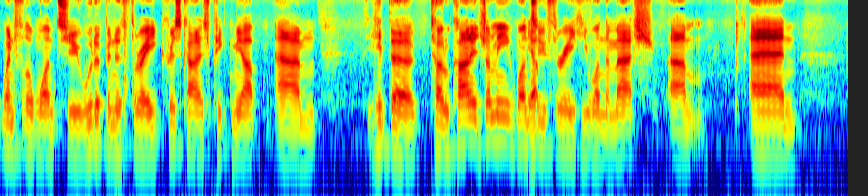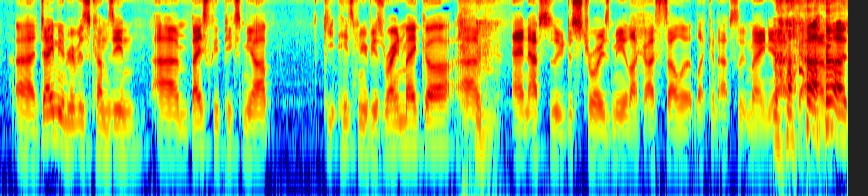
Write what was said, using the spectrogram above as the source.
went for the one two, would have been a three. Chris Carnage picked me up, um, hit the total Carnage on me, one Yep. two three. He won the match, um, and uh, Damien Rivers comes in, um, basically picks me up. Hits me with his rainmaker um, and absolutely destroys me. Like I sell it like an absolute maniac. Um,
